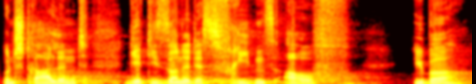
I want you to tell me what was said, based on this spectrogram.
Und strahlend geht die Sonne des Friedens auf über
